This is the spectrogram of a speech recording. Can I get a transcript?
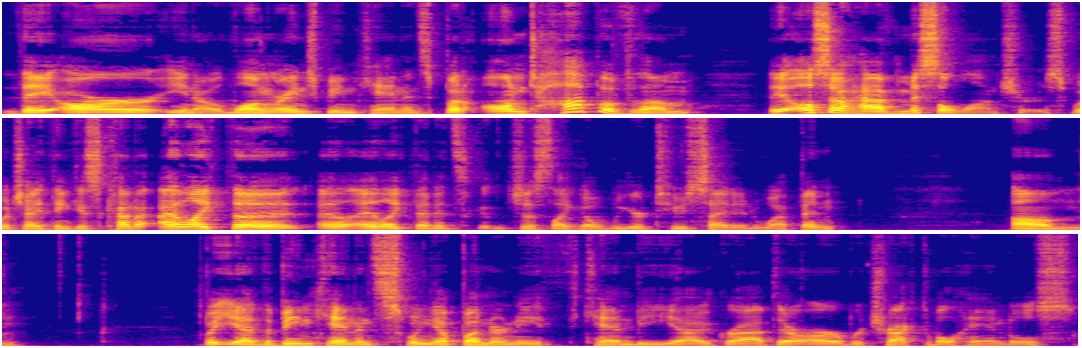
They are, you know, long range beam cannons, but on top of them, they also have missile launchers, which I think is kind of I like the I, I like that it's just like a weird two-sided weapon. Um but yeah, the beam cannons swing up underneath can be uh, grabbed. There are retractable handles.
